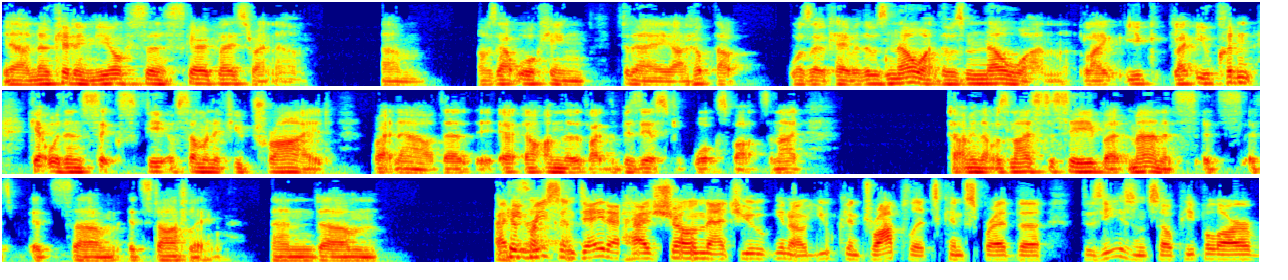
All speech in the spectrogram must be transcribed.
Yeah no kidding. New york is a scary place right now. Um, i was out walking today i hope that was okay, but there was no one. There was no one. Like you, like you couldn't get within six feet of someone if you tried right now that uh, on the like the busiest walk spots and i i mean that was nice to see but man it's it's it's it's um it's startling and um I, I mean, recent I, data has shown that you, you know, you can droplets can spread the disease, and so people are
